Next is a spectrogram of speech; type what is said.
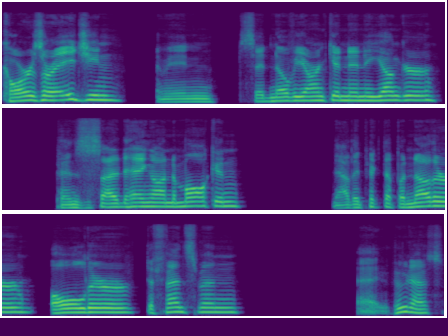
cores are aging. I mean, Sid Novi aren't getting any younger. Pens decided to hang on to Malkin. Now they picked up another older defenseman. Uh, who knows?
